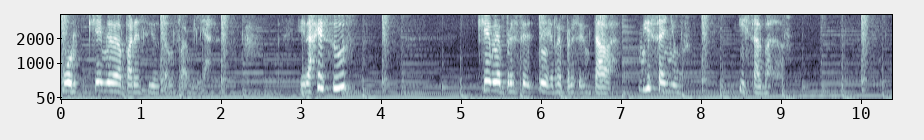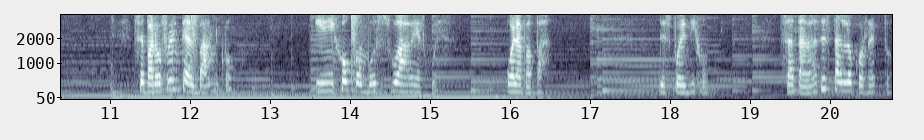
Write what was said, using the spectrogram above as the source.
por qué me había parecido tan familiar. Era Jesús que me, representaba, mi Señor y Salvador. Se paró frente al banco y dijo con voz suave al juez, hola papá. Después dijo, Satanás está en lo correcto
